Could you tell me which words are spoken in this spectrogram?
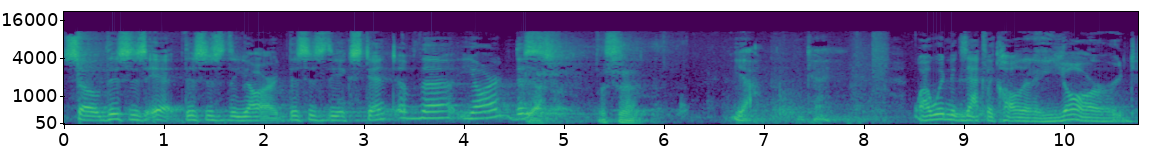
So this is it. This is the yard. This is the extent of the yard. This yes, this is it. Yeah. Okay. Well, I wouldn't exactly call it a yard.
